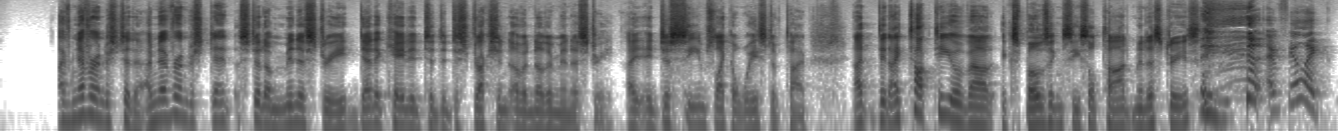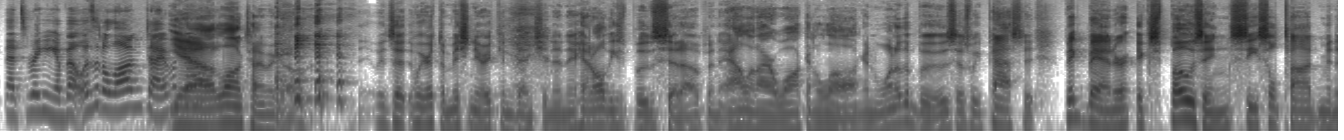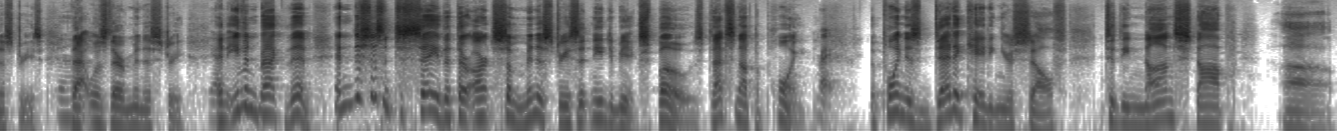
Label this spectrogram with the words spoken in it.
I've never understood that. I've never understood a ministry dedicated to the destruction of another ministry. I, it just seems like a waste of time. I, did I talk to you about exposing Cecil Todd Ministries? I feel like that's ringing a bell. Was it a long time ago? yeah, a long time ago. It was at, we were at the missionary convention, and they had all these booths set up, and Al and I are walking along, and one of the booths, as we passed it, big banner exposing Cecil Todd Ministries. That was their ministry, and even back then, and this isn't to say that there aren't some ministries that need to be exposed. That's not the point. Right. The point is dedicating yourself to the nonstop, uh,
